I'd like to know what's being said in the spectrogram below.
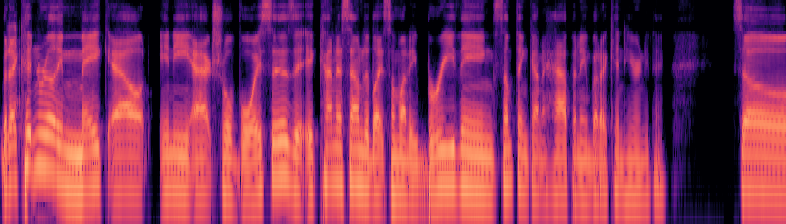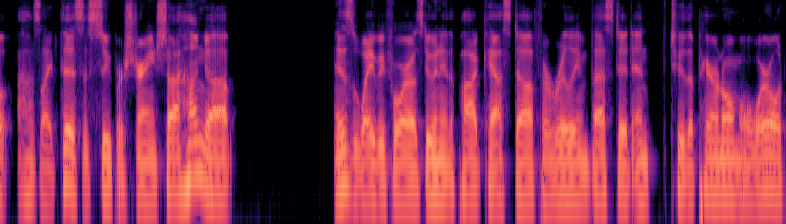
But I couldn't really make out any actual voices. It, it kind of sounded like somebody breathing, something kind of happening, but I couldn't hear anything. So I was like, this is super strange. So I hung up. This is way before I was doing any of the podcast stuff or really invested into the paranormal world.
